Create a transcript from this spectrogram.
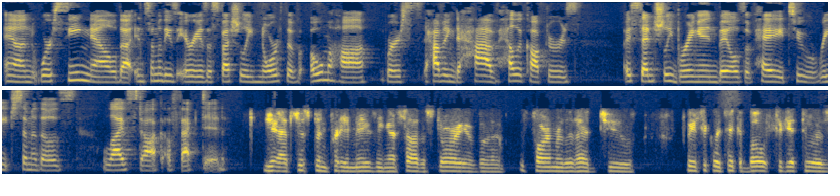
And we're seeing now that in some of these areas, especially north of Omaha, we're having to have helicopters essentially bring in bales of hay to reach some of those livestock affected? Yeah, it's just been pretty amazing. I saw the story of a farmer that had to basically take a boat to get to his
